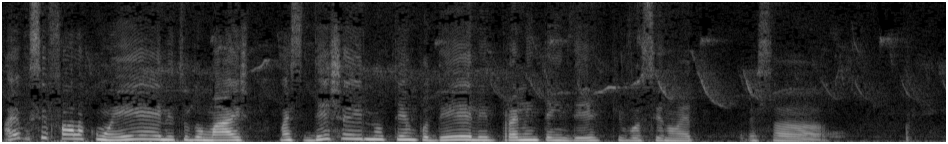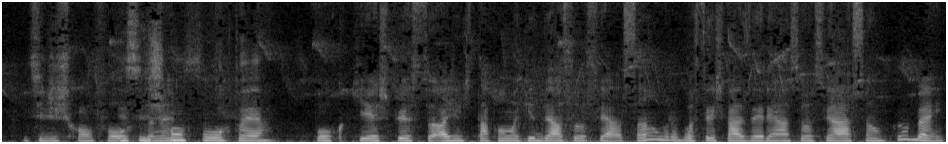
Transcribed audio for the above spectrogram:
aí você fala com ele e tudo mais, mas deixa ele no tempo dele para ele entender que você não é essa Esse desconforto, esse né? desconforto é. Porque as pessoas, a gente está falando aqui de associação para vocês fazerem a associação para o bem.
